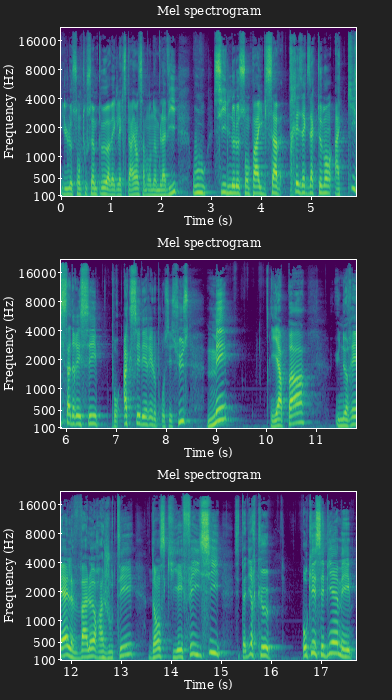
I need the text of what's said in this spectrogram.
ils le sont tous un peu avec l'expérience, à mon homme la vie, ou s'ils ne le sont pas, ils savent très exactement à qui s'adresser pour accélérer le processus, mais il n'y a pas une réelle valeur ajoutée dans ce qui est fait ici. C'est-à-dire que, ok, c'est bien, mais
